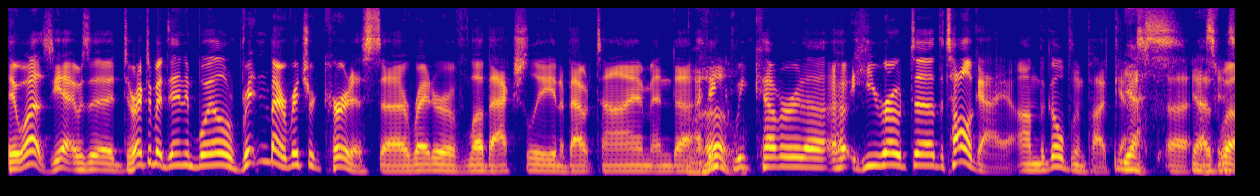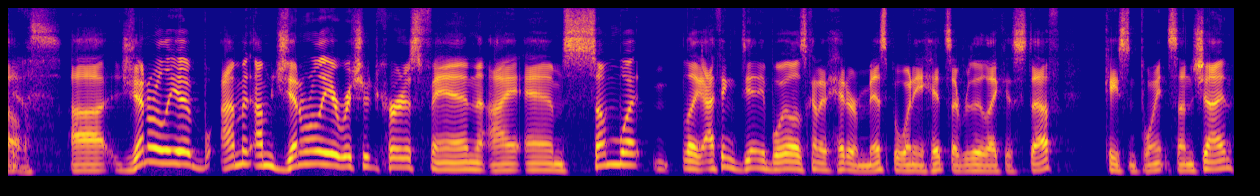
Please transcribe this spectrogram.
It was, yeah. It was uh, directed by Danny Boyle, written by Richard Curtis, uh, writer of Love Actually and About Time, and uh, I think we covered. Uh, he wrote uh, the Tall Guy on the Goldblum podcast, Yes, uh, yes, as yes, well. yes. Uh, generally, a, I'm I'm generally a Richard Curtis fan. I am somewhat like I think Danny Boyle is kind of hit or miss, but when he hits, I really like his stuff. Case in point, Sunshine.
